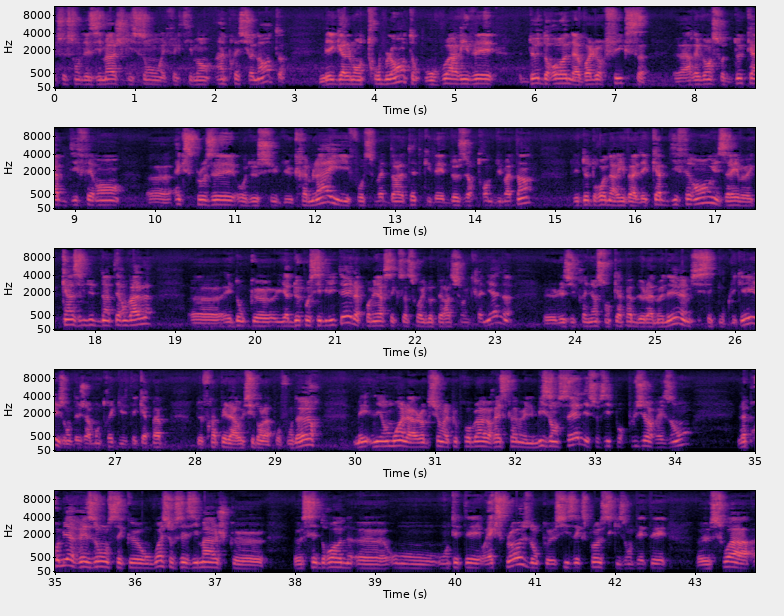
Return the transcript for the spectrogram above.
Ce sont des images qui sont effectivement impressionnantes, mais également troublantes. On voit arriver deux drones à voilure fixe euh, arrivant sur deux caps différents euh, explosés au-dessus du Kremlin. Il faut se mettre dans la tête qu'il est 2h30 du matin. Les deux drones arrivent à des caps différents, ils arrivent avec 15 minutes d'intervalle. Euh, et donc il y a deux possibilités. La première, c'est que ce soit une opération ukrainienne. les Ukrainiens sont capables de la mener, même si c'est compliqué. Ils ont déjà montré qu'ils étaient capables de frapper la Russie dans la profondeur. Mais néanmoins, l'option la plus probable reste quand même une mise en scène, et ceci pour plusieurs raisons. La première raison, c'est qu'on voit sur ces images que euh, ces drones euh, ont, été explosent. Donc, euh, s'ils explosent, qu'ils ont été soit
